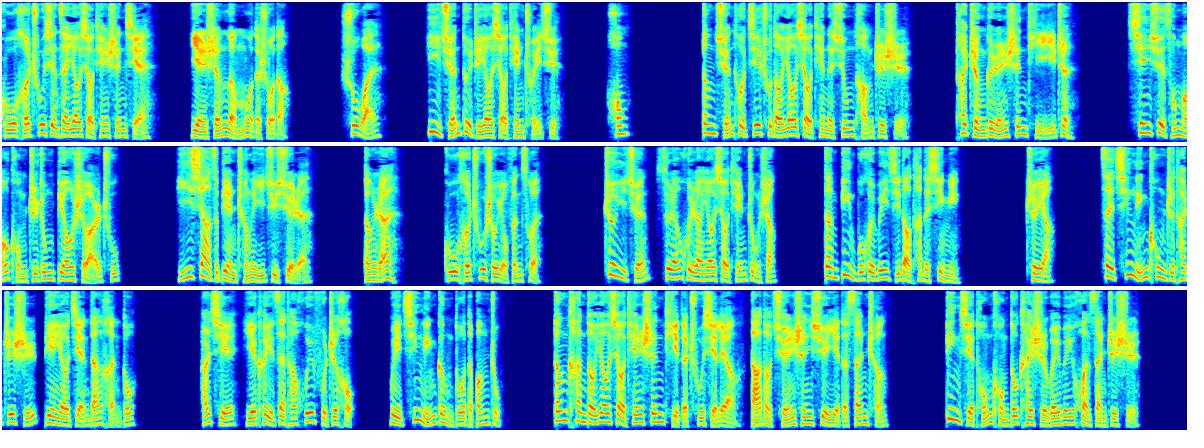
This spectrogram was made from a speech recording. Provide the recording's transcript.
古河出现在妖啸天身前，眼神冷漠的说道。说完，一拳对着妖啸天锤去。轰！当拳头接触到妖啸天的胸膛之时，他整个人身体一震，鲜血从毛孔之中飙射而出，一下子变成了一具血人。当然，古河出手有分寸，这一拳虽然会让妖啸天重伤，但并不会危及到他的性命。这样。在青灵控制他之时，便要简单很多，而且也可以在他恢复之后为青灵更多的帮助。当看到妖啸天身体的出血量达到全身血液的三成，并且瞳孔都开始微微涣散之时，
